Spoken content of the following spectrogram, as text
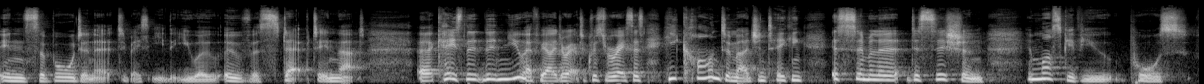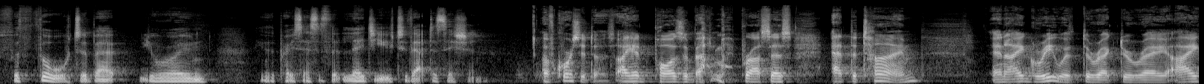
insubordinate, basically, that you overstepped in that uh, case. The, the new FBI director, Christopher Wray, says he can't imagine taking a similar decision. It must give you pause for thought about your own, you know, the processes that led you to that decision. Of course it does. I had pause about my process at the time, and I agree with Director Wray. I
